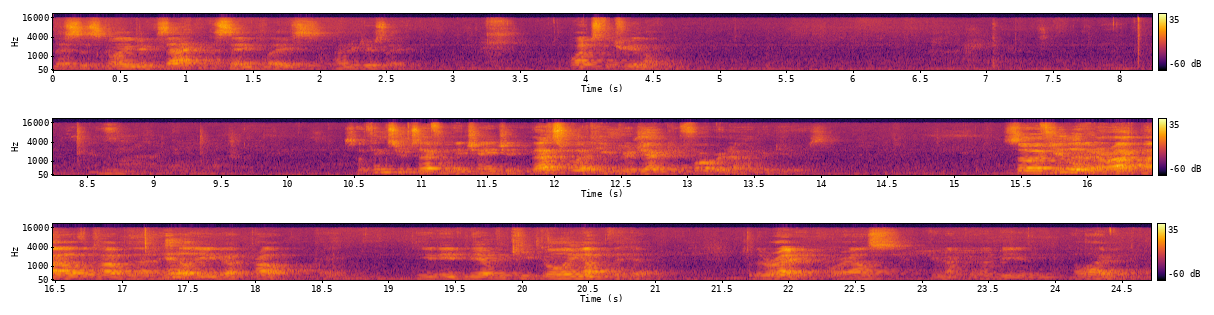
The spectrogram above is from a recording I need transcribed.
This is going to exactly the same place 100 years later. Watch the tree line. So things are definitely changing. That's what he projected forward 100 years. So if you live in a rock pile at the top of that hill, you've got a problem, right? You need to be able to keep going up the hill to the right, or else you're not going to be alive anymore.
